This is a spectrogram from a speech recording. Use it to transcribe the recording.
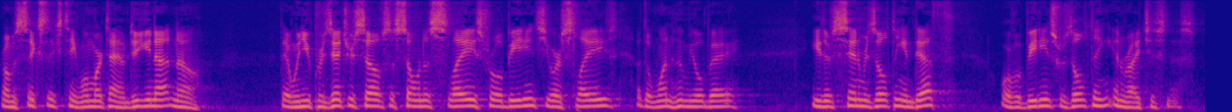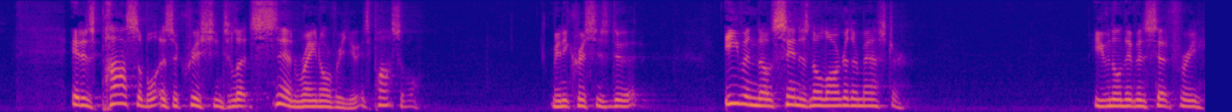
Romans 6 16, one more time. Do you not know that when you present yourselves to someone as slaves for obedience, you are slaves of the one whom you obey, either sin resulting in death or of obedience resulting in righteousness? It is possible as a Christian to let sin reign over you. It's possible. Many Christians do it, even though sin is no longer their master. even though they've been set free.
